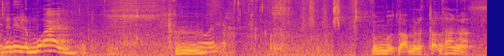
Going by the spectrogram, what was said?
Jadi lembut kan? Buat. Lembut tak melekat sangat.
